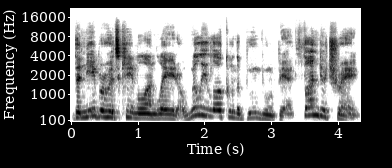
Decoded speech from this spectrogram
the neighborhoods came along later. Willie Loco and the Boom Boom Band, Thunder Train.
